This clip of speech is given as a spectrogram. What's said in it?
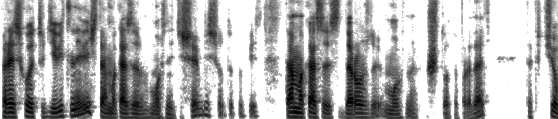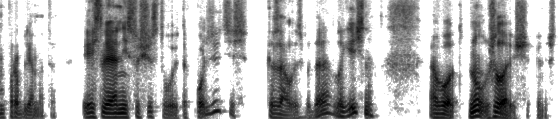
происходит удивительная вещь. Там, оказывается, можно дешевле что-то купить. Там, оказывается, дороже можно что-то продать. Так в чем проблема-то? Если они существуют, так пользуйтесь, казалось бы, да, логично. Вот, ну, желающие, конечно.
